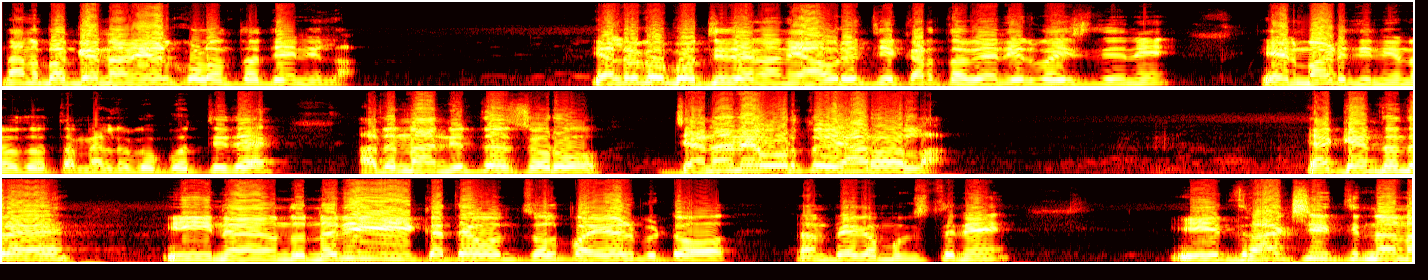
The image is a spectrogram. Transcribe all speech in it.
ನನ್ನ ಬಗ್ಗೆ ನಾನು ಹೇಳ್ಕೊಳ್ಳುವಂಥದ್ದು ಏನಿಲ್ಲ ಎಲ್ರಿಗೂ ಗೊತ್ತಿದೆ ನಾನು ಯಾವ ರೀತಿ ಕರ್ತವ್ಯ ನಿರ್ವಹಿಸಿದ್ದೀನಿ, ಏನು ಮಾಡಿದ್ದೀನಿ ಅನ್ನೋದು ತಮ್ಮೆಲ್ರಿಗೂ ಗೊತ್ತಿದೆ. ಅದನ್ನ ನಿರ್ಧರಿಸೋರು ಜನನೇ ಹೊರತು ಯಾರೋ ಅಲ್ಲ. ಯಾಕೆ ಅಂತಂದ್ರೆ ಈ ಒಂದು ನದಿ ಕತೆ ಒಂದು ಸ್ವಲ್ಪ ಹೇಳ್ಬಿಟ್ಟು ನಾನು ಬೇಗ ಮುಗಿಸ್ತೀನಿ. ಈ ದ್ರಾಕ್ಷಿ ತಿನ್ನೋಣ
